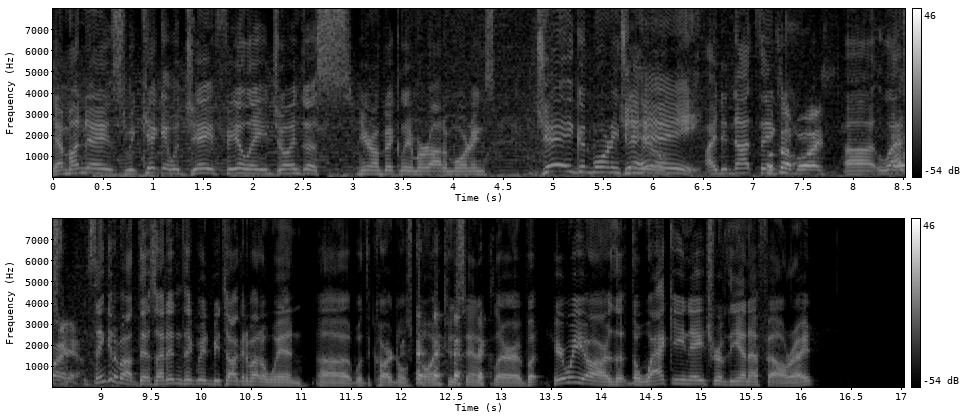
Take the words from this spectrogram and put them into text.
Yeah, Mondays we kick it with Jay Feely. Joins us here on Bickley and Marotta mornings. Jay, good morning to Jay. you. I did not think. What's up, boys? Uh, last How are you? thinking about this, I didn't think we'd be talking about a win uh, with the Cardinals going to Santa Clara, but here we are. The the wacky nature of the NFL, right?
